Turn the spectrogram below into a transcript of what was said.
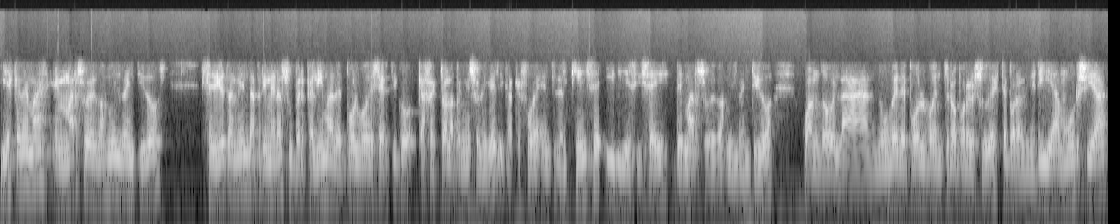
Y es que además en marzo de 2022 se dio también la primera supercalima de polvo desértico que afectó a la península ibérica, que fue entre el 15 y 16 de marzo de 2022, cuando la nube de polvo entró por el sudeste, por Almería, Murcia,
